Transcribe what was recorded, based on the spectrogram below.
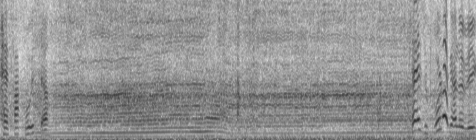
Hey, fuck, wo ist er? Der ist ein voller geiler Weg.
